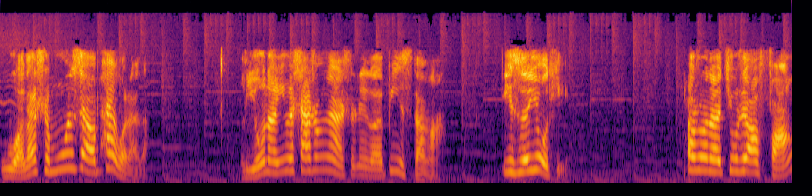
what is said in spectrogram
我呢是 Mooncell 派过来的，理由呢，因为杀生院是那个 Beast 嘛，Beast 的幼体。他说呢，就是要防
